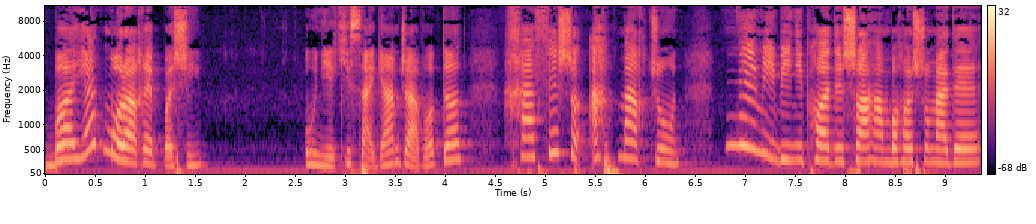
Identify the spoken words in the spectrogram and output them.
باید مراقب باشیم. اون یکی سگم جواب داد. خفش و احمق جون نمی‌بینی پادشاه هم باهاش اومده؟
